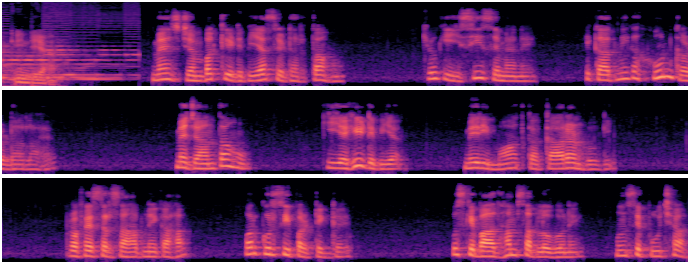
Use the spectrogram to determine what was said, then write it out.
प्लेबैक इंडिया मैं इस चंबक की डिबिया से डरता हूँ, क्योंकि इसी से मैंने एक आदमी का खून कर डाला है। मैं जानता हूँ कि यही डिबिया मेरी मौत का कारण होगी। प्रोफेसर साहब ने कहा और कुर्सी पर टिक गए। उसके बाद हम सब लोगों ने उनसे पूछा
